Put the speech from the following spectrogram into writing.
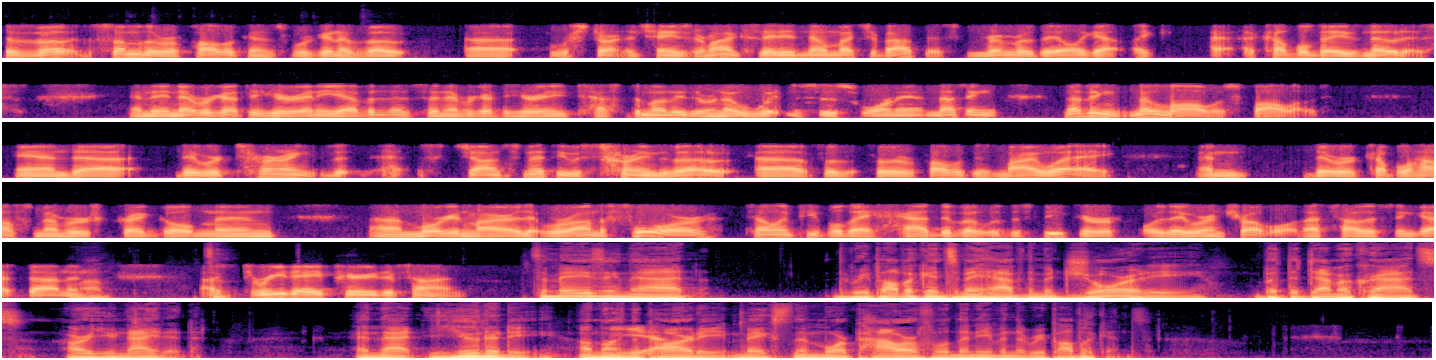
the vote, some of the Republicans were going to vote. Uh, were starting to change their mind because they didn't know much about this. Remember, they only got like a couple days' notice, and they never got to hear any evidence. They never got to hear any testimony. There were no witnesses sworn in. Nothing. Nothing. No law was followed. and uh, they were turning. The, John Smithee was turning the vote uh, for for the Republicans my way, and there were a couple of House members, Craig Goldman, uh, Morgan Meyer, that were on the floor telling people they had to vote with the Speaker or they were in trouble, and that's how this thing got done in wow. a three day period of time. It's amazing that the Republicans may have the majority, but the Democrats are united and that unity among yeah. the party makes them more powerful than even the Republicans.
